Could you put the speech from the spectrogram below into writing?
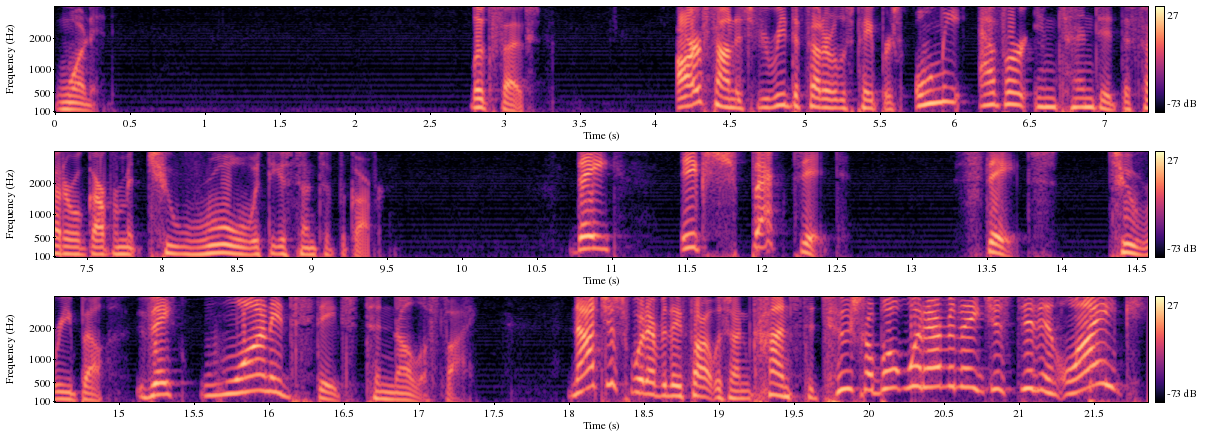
wanted. Look, folks, our founders, if you read the Federalist Papers, only ever intended the federal government to rule with the assent of the governed. They expected states to rebel. They wanted states to nullify. Not just whatever they thought was unconstitutional, but whatever they just didn't like.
